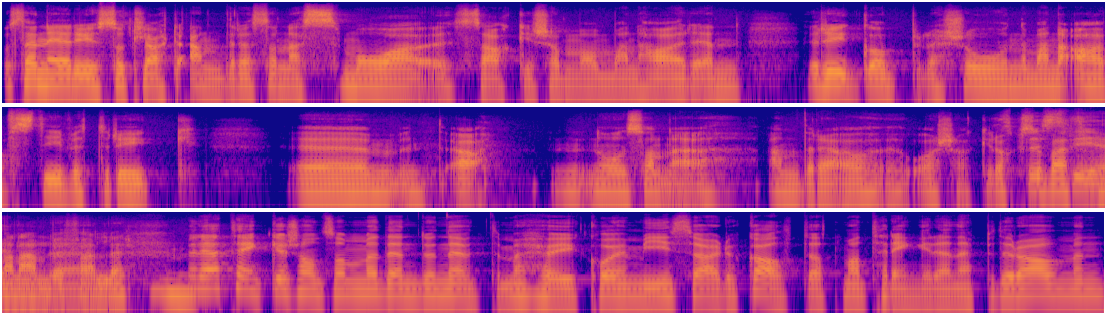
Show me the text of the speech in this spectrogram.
Och sen är det ju såklart andra sådana små saker som om man har en ryggoperation, om man har avstivet rygg, ehm, ja, noen sånne andre årsaker også, bare for man anbefaler. Mm. Men jeg tenker sånn som med den du nevnte med høy KMI, så er det jo ikke alltid at man trenger en epidural, men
